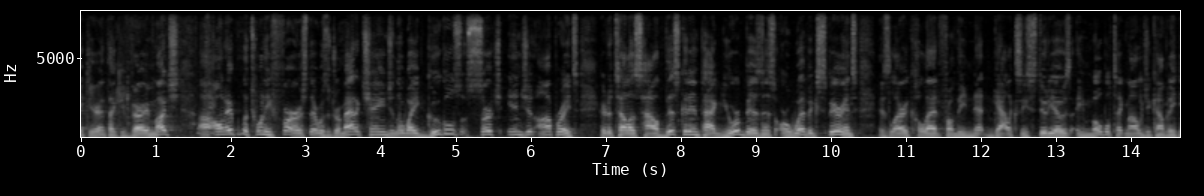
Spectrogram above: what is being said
Thank you, Aaron. Thank you very much. Uh, on April the 21st, there was a dramatic change in the way Google's search engine operates. Here to tell us how this could impact your business or web experience is Larry Collette from the Net Galaxy Studios, a mobile technology company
